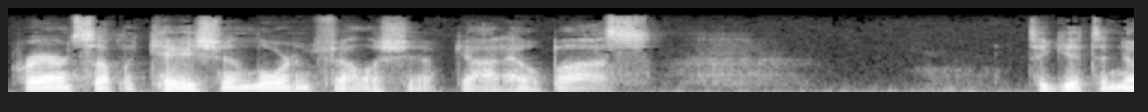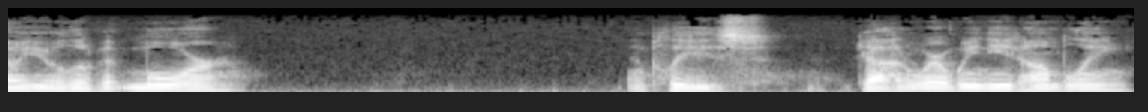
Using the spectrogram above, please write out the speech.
prayer and supplication, Lord, and fellowship. God, help us to get to know you a little bit more, and please, God, where we need humbling,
